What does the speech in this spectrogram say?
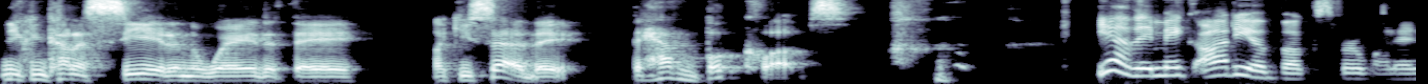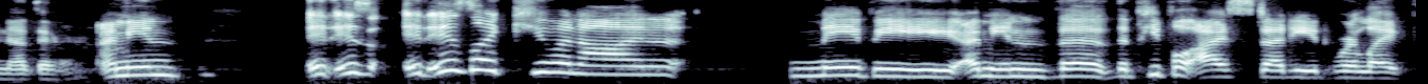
And you can kind of see it in the way that they, like you said, they they have book clubs. yeah, they make audiobooks for one another. I mean, it is it is like QAnon. Maybe I mean the the people I studied were like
